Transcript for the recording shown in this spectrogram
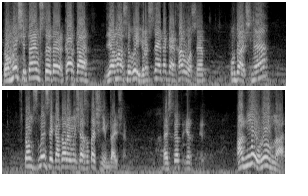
то мы считаем, что эта карта для Маши выигрышная, такая хорошая, удачная, в том смысле, который мы сейчас уточним дальше. Значит, это- это- одну ровно,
